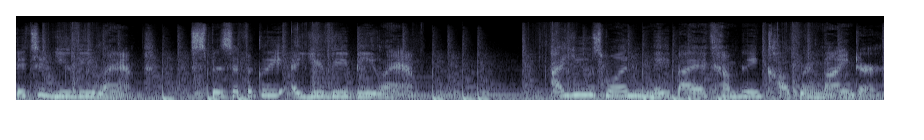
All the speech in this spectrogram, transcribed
It's a UV lamp, specifically a UVB lamp. I use one made by a company called Rayminder.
